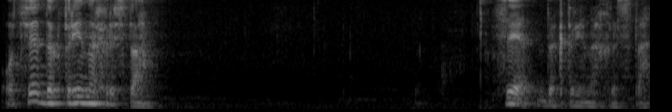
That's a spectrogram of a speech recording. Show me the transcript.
Оце доктрина Христа. Це доктрина Христа.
